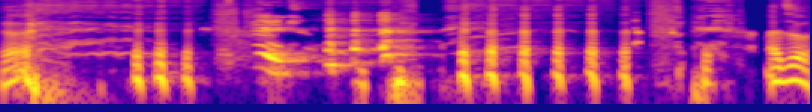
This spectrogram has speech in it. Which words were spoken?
Ja. also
